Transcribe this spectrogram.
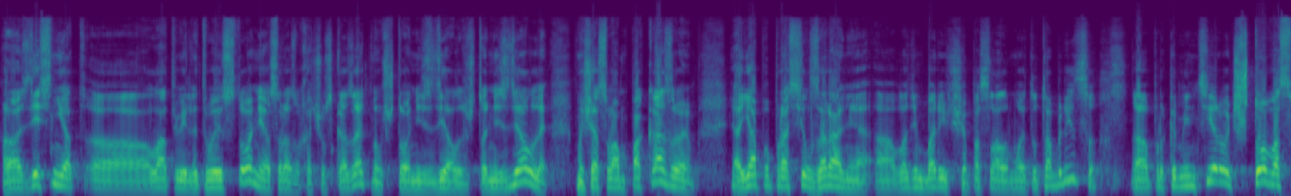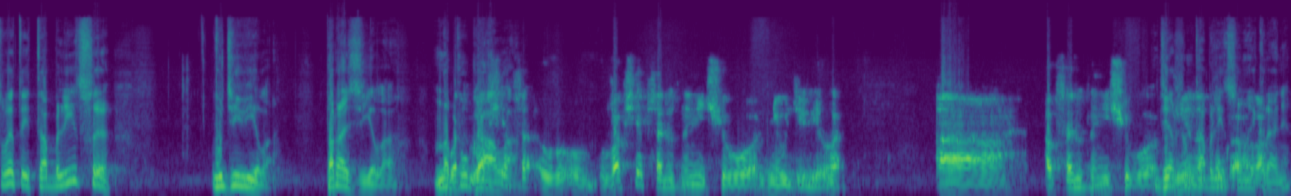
Э, здесь нет э, Латвии, Литвы, Эстонии, я сразу хочу сказать, ну, что они сделали, что не сделали. Мы сейчас вам показываем. Я попросил заранее э, Владимира Борисовича, послал ему эту таблицу, таблицу, а, прокомментировать, что вас в этой таблице удивило, поразило, напугало. Вот вообще, вообще абсолютно ничего не удивило. А, абсолютно ничего Держим не таблицу напугало. на экране.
